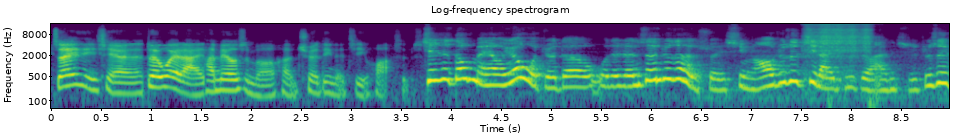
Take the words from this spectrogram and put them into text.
所以你以前对未来还没有什么很确定的计划，是不是？其实都没有，因为我觉得我的人生就是很随性，然后就是既来之则安之，就是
